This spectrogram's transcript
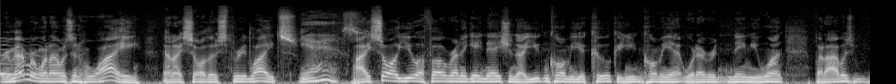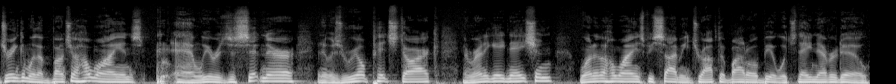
Remember when I was in Hawaii and I saw those three lights? Yes. I saw a UFO Renegade Nation. Now you can call me a kook and you can call me whatever name you want, but I was drinking with a bunch of Hawaiians and we were just sitting there and it was real pitch dark. And Renegade Nation, one of the Hawaiians beside me dropped a bottle of beer, which they never do,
